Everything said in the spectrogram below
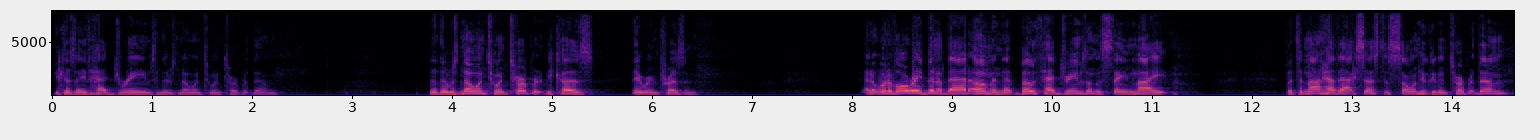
because they've had dreams and there's no one to interpret them. That there was no one to interpret because they were in prison. And it would have already been a bad omen that both had dreams on the same night, but to not have access to someone who could interpret them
